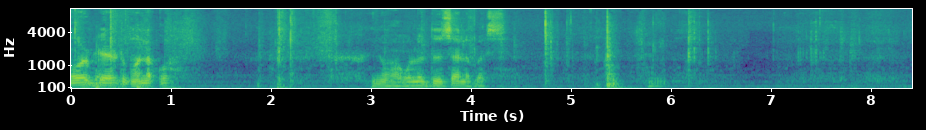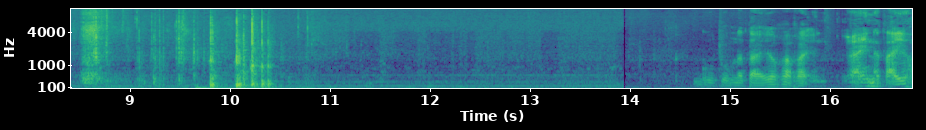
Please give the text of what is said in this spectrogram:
order ng anak ko. Kinuha ko lang doon sa labas. Na tayo, kakain. Kain na tayo.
